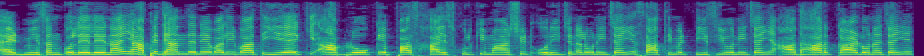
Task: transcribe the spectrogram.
एडमिशन को ले लेना है। यहाँ पे ध्यान देने वाली बात यह है कि आप लोगों के पास हाई स्कूल की मार्कशीट ओरिजिनल होनी चाहिए, साथ ही में टीसी होनी चाहिए, आधार कार्ड होना चाहिए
